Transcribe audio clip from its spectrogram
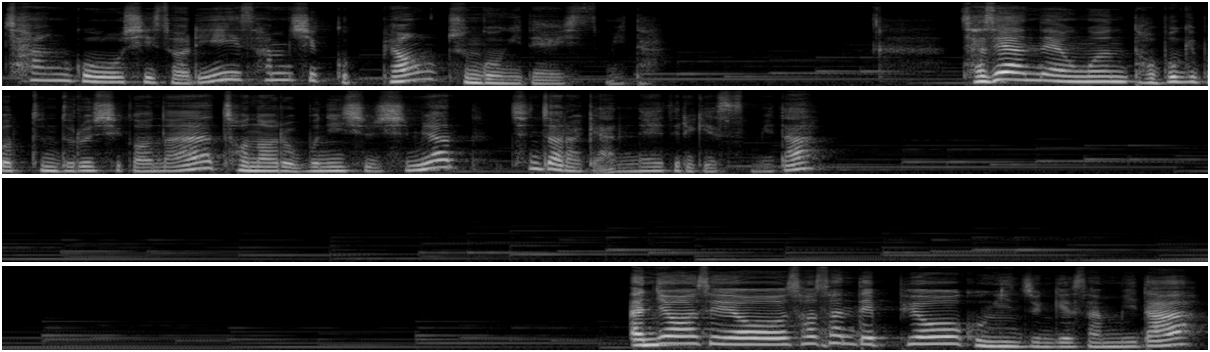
창고 시설이 39평 준공이 되어 있습니다. 자세한 내용은 더보기 버튼 누르시거나 전화로 문의 주시면 친절하게 안내해 드리겠습니다. 안녕하세요. 서산 대표 공인중개사입니다.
